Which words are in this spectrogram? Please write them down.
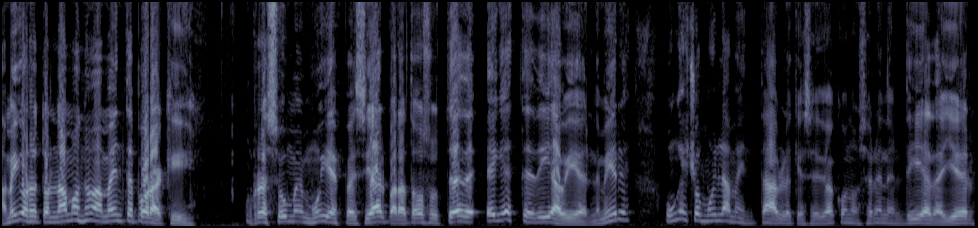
Amigos, retornamos nuevamente por aquí. Un resumen muy especial para todos ustedes en este día viernes. Mire, un hecho muy lamentable que se dio a conocer en el día de ayer,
